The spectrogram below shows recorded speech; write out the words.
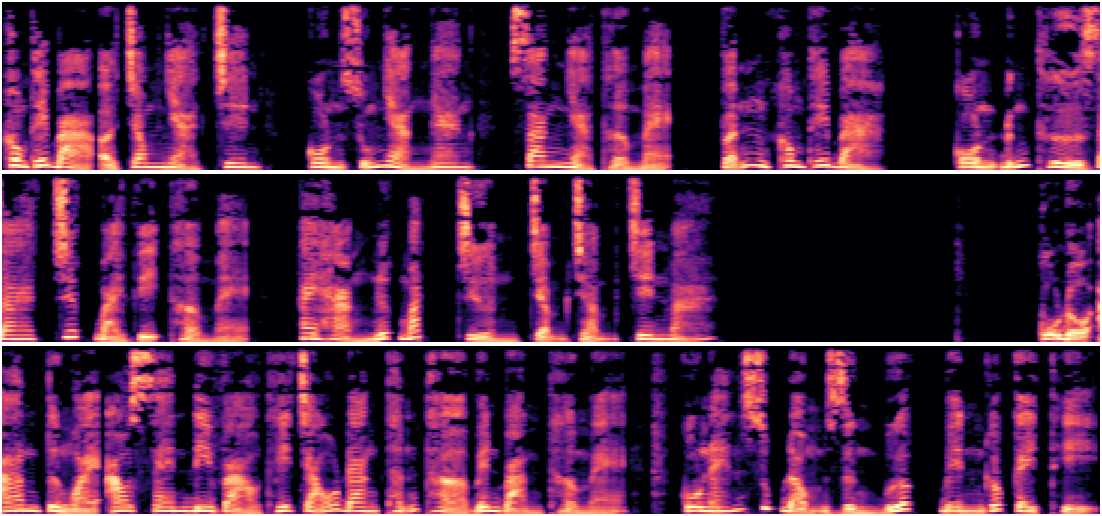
Không thấy bà ở trong nhà trên, Côn xuống nhà ngang, sang nhà thờ mẹ, vẫn không thấy bà. Côn đứng thừ ra trước bài vị thờ mẹ, hai hàng nước mắt trườn chậm chậm trên má. Cụ Đồ An từ ngoài ao sen đi vào thấy cháu đang thẫn thờ bên bàn thờ mẹ. Cụ nén xúc động dừng bước bên gốc cây thị.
